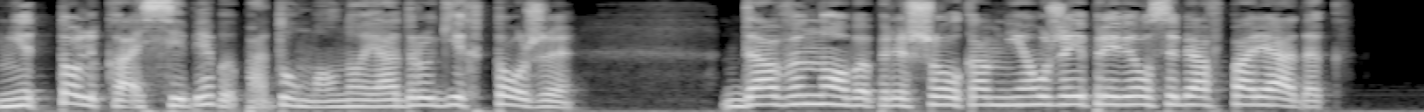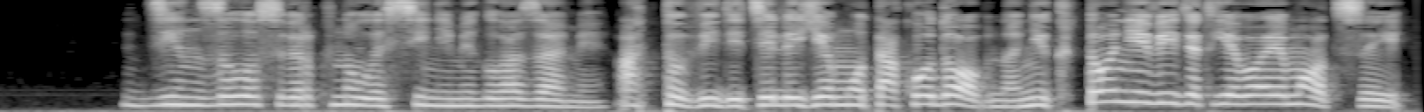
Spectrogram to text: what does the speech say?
Не только о себе бы подумал, но и о других тоже. Давно бы пришел ко мне уже и привел себя в порядок». Дин зло сверкнула синими глазами. «А то, видите ли, ему так удобно. Никто не видит его эмоций.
